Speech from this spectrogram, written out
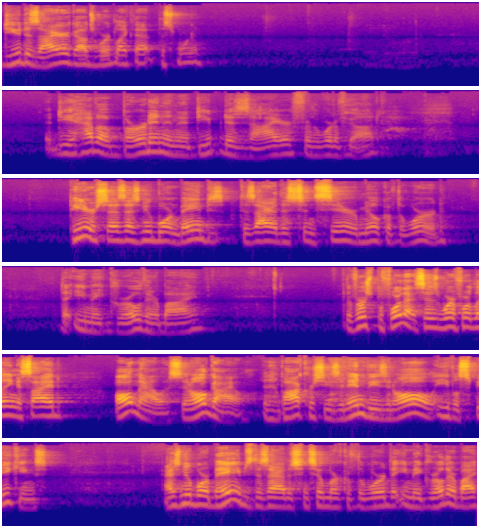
you desire God's word like that this morning? Do you have a burden and a deep desire for the word of God? Peter says, as newborn babes, desire the sincere milk of the word, that ye may grow thereby. The verse before that says, Wherefore, laying aside all malice and all guile and hypocrisies and envies and all evil speakings, as newborn babes desire the sincere milk of the word, that ye may grow thereby.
